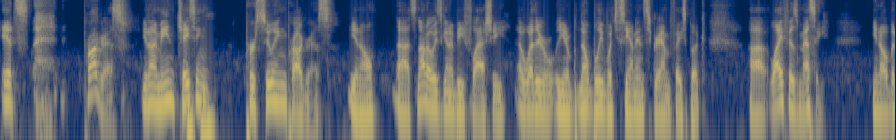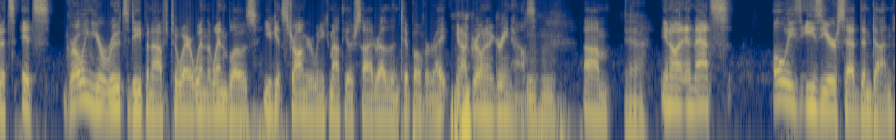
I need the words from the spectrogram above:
it's progress. You know what I mean? Chasing, pursuing progress. You know, uh, it's not always going to be flashy. Uh, whether you know, don't believe what you see on Instagram, Facebook. Uh, life is messy, you know, but it's it's growing your roots deep enough to where when the wind blows, you get stronger when you come out the other side rather than tip over. Right? You're not growing in a greenhouse. Mhm. Um, Yeah. you know, and that's always easier said than done.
